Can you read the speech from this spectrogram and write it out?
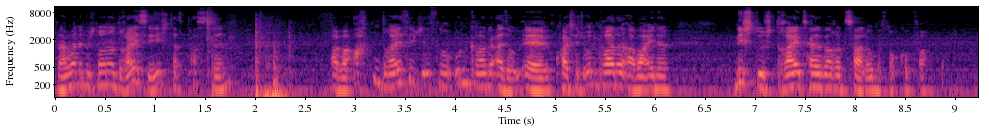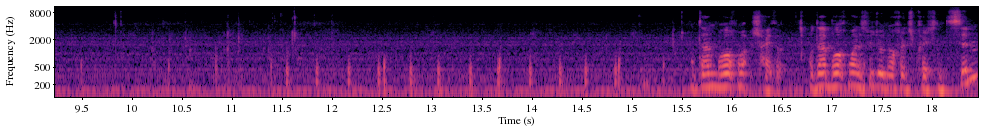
Da haben wir nämlich 39, das passt denn. Aber 38 ist nur ungerade, also äh, Quatsch nicht ungerade, aber eine nicht durch 3 teilbare Zahl. Oben ist noch Kupfer. Und dann brauchen wir, scheiße, und dann braucht man natürlich auch noch entsprechend Zinn.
